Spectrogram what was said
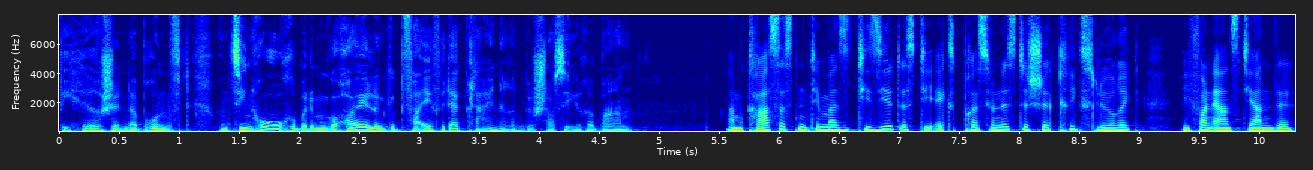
wie Hirsche in der Brunft, und ziehen hoch über dem Geheul und Gepfeife der kleineren Geschosse ihre Bahn. Am krassesten thematisiert ist die expressionistische Kriegslyrik wie von Ernst Jandl.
